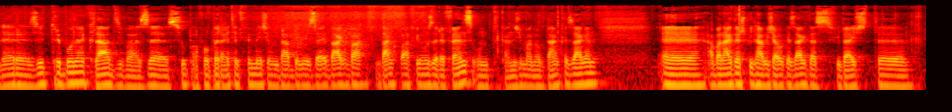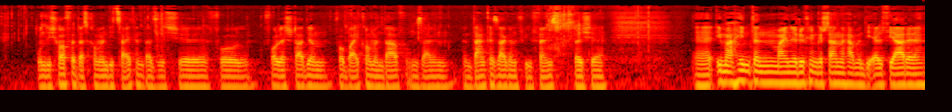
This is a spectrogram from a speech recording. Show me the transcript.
leere Südtribüne. Klar, die war sehr super vorbereitet für mich und da bin ich sehr dankbar, dankbar für unsere Fans und kann ich immer noch Danke sagen. Äh, aber nach dem Spiel habe ich auch gesagt, dass vielleicht, äh, und ich hoffe, dass kommen die Zeiten, dass ich äh, voll, volles Stadion vorbeikommen darf und sagen, Danke sagen für Fans, welche äh, immer hinten meine Rücken gestanden haben. Die elf Jahre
